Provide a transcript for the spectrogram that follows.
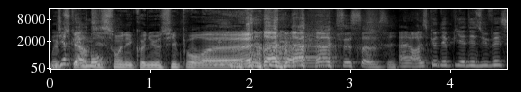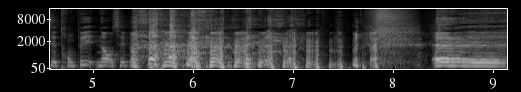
Oui, dire parce qu'Ardisson, il est connu aussi pour... euh, Oui. c'est ça aussi. Alors, est-ce que déplier des UV s'est trompé? Non, c'est pas ça. Euh,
